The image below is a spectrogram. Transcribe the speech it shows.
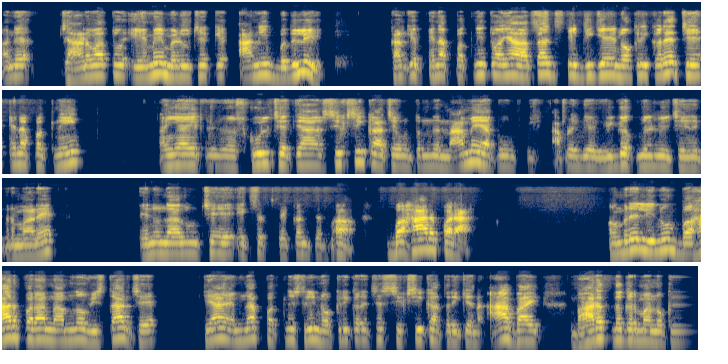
અને જાણવા તો એમે મળ્યું છે કે આની બદલી કારણ કે એના પત્ની તો અહીંયા હતા જ, એક જગ્યાએ નોકરી કરે છે એના પત્ની. અહીંયા એક સ્કૂલ છે, ત્યાં શિક્ષિકા છે, હું તમને નામે આપું, આપણે જે વિગત મેળવી છે એ પ્રમાણે. એનું નામ છે, એક સેકન્ડ હા, બહારપરા. અમરેલીનું બહારપરા નામનો વિસ્તાર છે, ત્યાં એમના પત્ની શ્રી નોકરી કરે છે શિક્ષિકા તરીકે. આ ભાઈ ભારતનગરમાં નોકરી કર-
